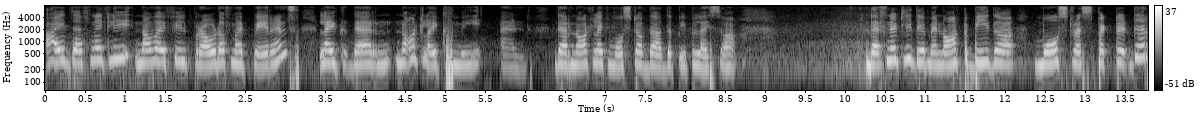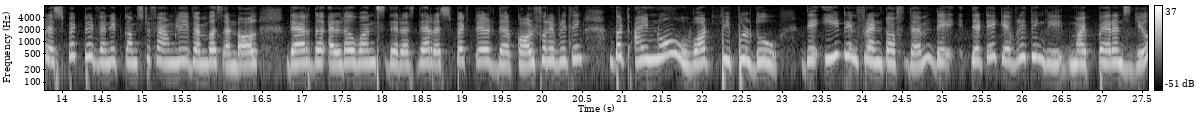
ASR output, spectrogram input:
I definitely now I feel proud of my parents. Like they are not like me, and they are not like most of the other people I saw definitely they may not be the most respected. They're respected when it comes to family members and all. They're the elder ones. They're they're respected. They're called for everything. But i know what people do. They eat in front of them. They they take everything we my parents give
